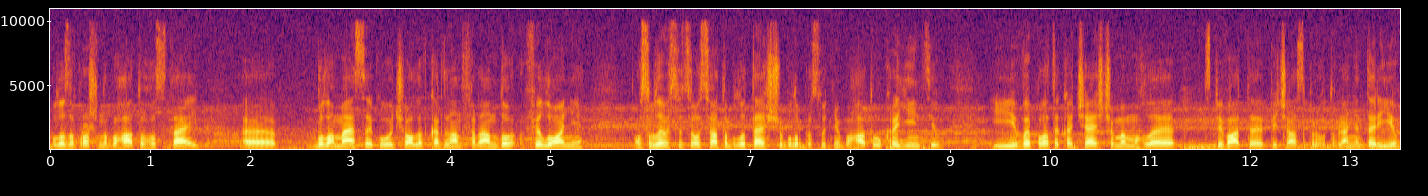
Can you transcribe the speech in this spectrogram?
Було запрошено багато гостей. Е, Була меса, яку очолив кардинал Фернандо Філоні. Особливістю цього свята було те, що було присутньо багато українців, і випала така честь, що ми могли співати під час приготовляння дарів.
